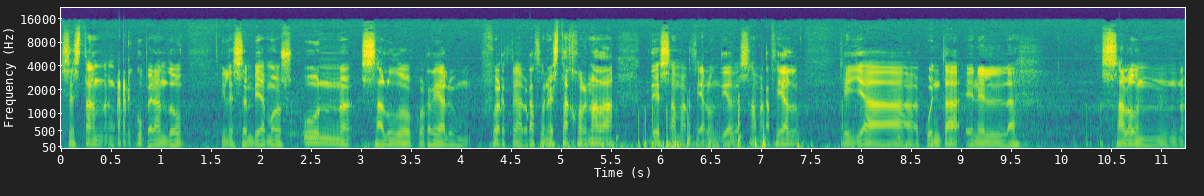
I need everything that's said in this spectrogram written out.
se están recuperando y les enviamos un saludo cordial y un fuerte abrazo en esta jornada de San Marcial, un día de San Marcial que ya cuenta en el salón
